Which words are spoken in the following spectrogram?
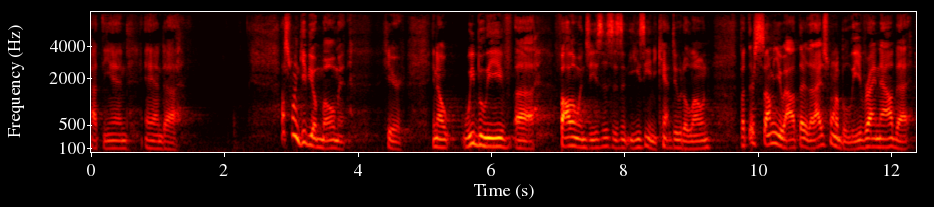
at the end. And uh, I just want to give you a moment here. You know, we believe uh, following Jesus isn't easy and you can't do it alone. But there's some of you out there that I just want to believe right now that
